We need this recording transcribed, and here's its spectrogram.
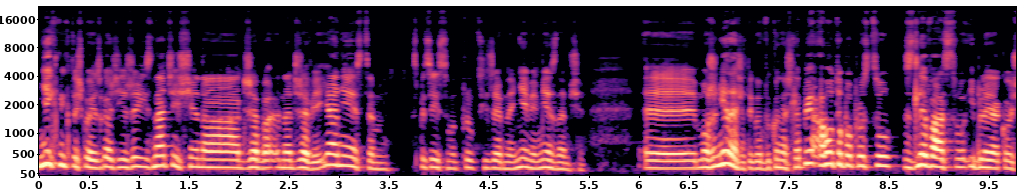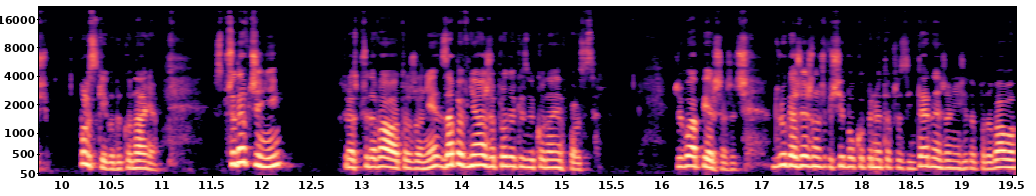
Niech mi ktoś powie, słuchajcie, jeżeli znacie się na, drzewa, na drzewie, ja nie jestem specjalistą od produkcji drzewnej, nie wiem, nie znam się. Może nie da się tego wykonać lepiej, albo to po prostu zlewactwo i byle jakość polskiego wykonania. Sprzedawczyni, która sprzedawała to żonie, zapewniała, że produkt jest wykonany w Polsce. Że była pierwsza rzecz. Druga rzecz, no oczywiście było kupione to przez internet, żonie się to podobało.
